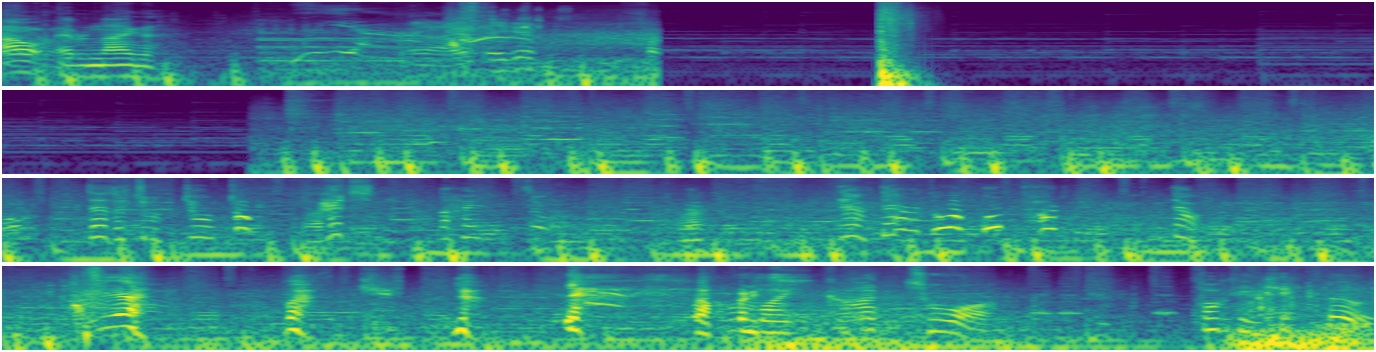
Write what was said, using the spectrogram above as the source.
Au, er du nakket? Eller ikke. Der er to, to, to. Hatch. Nej, to. Hvad? Der, der, du har brugt pot. Der. Ja! Hvad? Ja! Ja! Oh my god, Thor. Fucking kick ned.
